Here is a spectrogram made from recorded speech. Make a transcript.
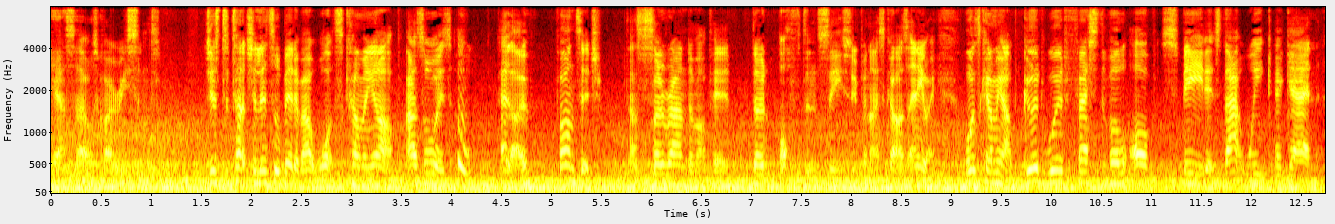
yeah, so that was quite recent. Just to touch a little bit about what's coming up, as always, oh, hello, Vantage. That's so random up here. Don't often see super nice cars. Anyway, what's coming up? Goodwood Festival of Speed. It's that week again.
